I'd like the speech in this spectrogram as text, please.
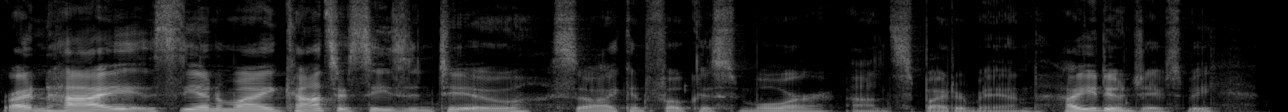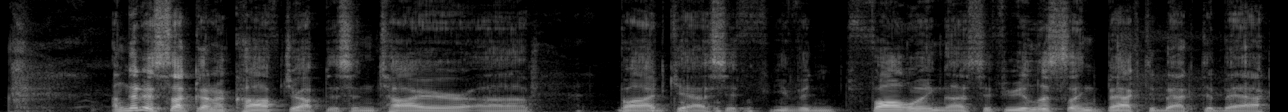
riding high. It's the end of my concert season too, so I can focus more on Spider Man. How you doing, James B? I'm going to suck on a cough drop this entire uh, podcast. if you've been following us, if you've been listening back to back to back,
